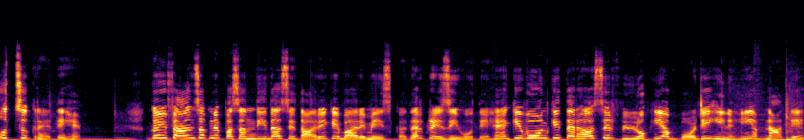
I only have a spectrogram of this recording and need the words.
उत्सुक रहते हैं। कई फैंस अपने पसंदीदा सितारे के बारे में इस कदर क्रेजी होते हैं कि वो उनकी तरह सिर्फ़ लुक या बॉडी ही नहीं अपनाते,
